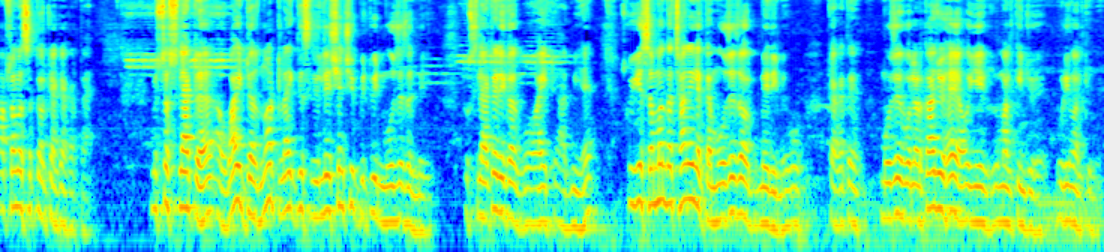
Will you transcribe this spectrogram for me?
आप समझ सकते हो क्या क्या करता है। Mister Slater a white does not like this relationship between Moses and Mary तो स्लैटर एक वाइट आदमी है। उसको ये संबंध अच्छा नहीं लगता मोजेज और मेरी में। वो क्या कहते हैं, मुझे वो लड़का जो है और ये मालकिन जो है, बूढ़ी मालकिन है।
